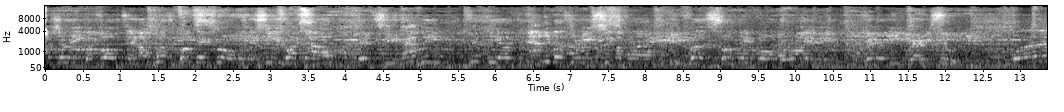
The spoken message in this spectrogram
Ushering the floats and our first birthday float we can see right now. It's the happy 50th anniversary Singapore, the first birthday float arriving very, very soon. Whoa!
